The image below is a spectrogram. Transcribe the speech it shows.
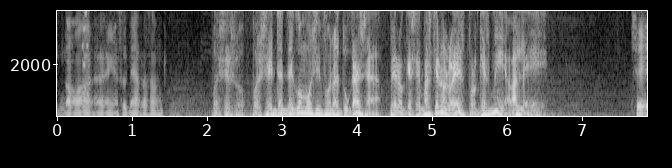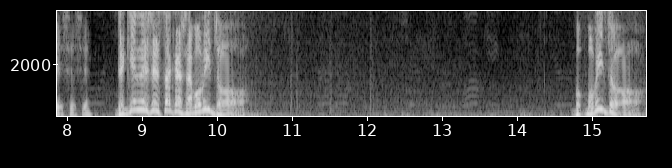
No, en eso tienes razón. Pues eso, pues siéntate como si fuera tu casa, pero que sepas que no lo es porque es mía, ¿vale? Sí, sí, sí. ¿De quién es esta casa, Bobito? Bo- Bobito.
